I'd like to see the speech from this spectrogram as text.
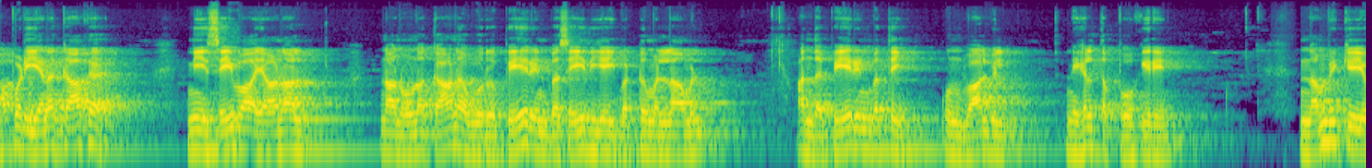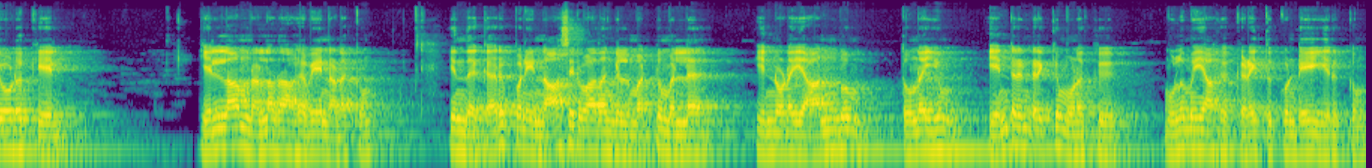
அப்படி எனக்காக நீ செய்வாயானால் நான் உனக்கான ஒரு பேரின்ப செய்தியை மட்டுமல்லாமல் அந்த பேரின்பத்தை உன் வாழ்வில் நிகழ்த்தப் போகிறேன். நம்பிக்கையோடு கேள். எல்லாம் நல்லதாகவே நடக்கும். இந்த கருப்பனின் ஆசிர்வாதங்கள் மட்டுமல்ல என்னுடைய அன்பும் துணையும் என்றென்றைக்கும் உனக்கு முழுமையாக கிடைத்து கொண்டே இருக்கும்.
